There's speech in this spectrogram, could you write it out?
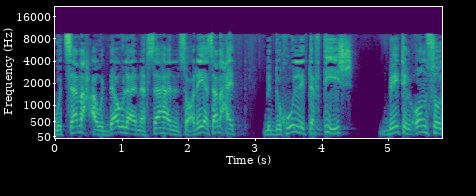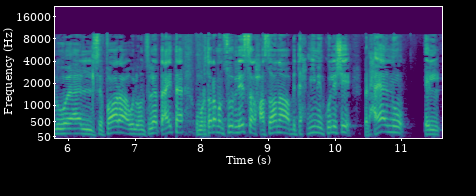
واتسمح أو الدولة نفسها السعودية سمحت بالدخول للتفتيش بيت القنصل والسفارة أو بتاعتها ومرتضى منصور لسه الحصانة بتحميه من كل شيء. فالحقيقة إنه ال-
